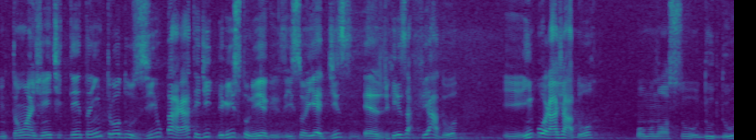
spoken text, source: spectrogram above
Então a gente tenta introduzir o caráter de Cristo neles. Isso aí é, des, é desafiador e encorajador como o nosso Dudu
